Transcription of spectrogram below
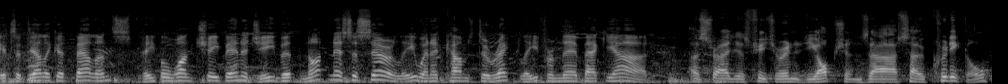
It's a delicate balance. People want cheap energy, but not necessarily when it comes directly from their backyard. Australia's future energy options are so critical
